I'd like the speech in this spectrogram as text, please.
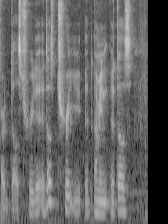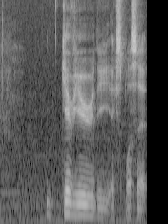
how it does treat it. It does treat you. It, I mean, it does give you the explicit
